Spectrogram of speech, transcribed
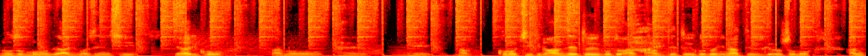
望むものではありませんしやはりこうあの、えーねまあ、この地域の安全ということは、はい。安定ということになってるんですけどそのあん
